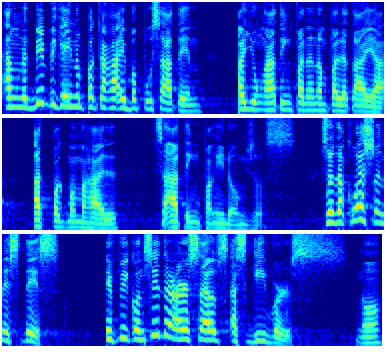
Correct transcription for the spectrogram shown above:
ang nagbibigay ng pagkakaiba po sa atin ay yung ating pananampalataya at pagmamahal sa ating Panginoong Diyos. So the question is this, if we consider ourselves as givers, no,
